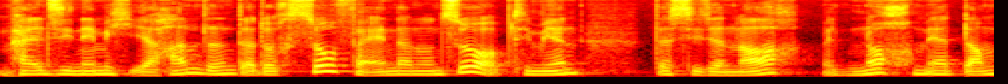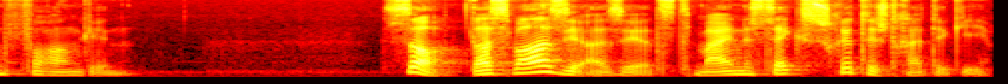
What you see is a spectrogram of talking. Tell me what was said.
weil sie nämlich ihr Handeln dadurch so verändern und so optimieren, dass sie danach mit noch mehr Dampf vorangehen. So, das war sie also jetzt, meine Sechs-Schritte-Strategie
